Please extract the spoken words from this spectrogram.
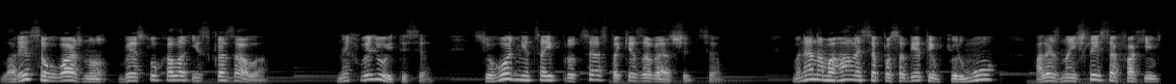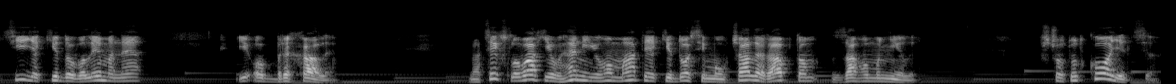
Лариса уважно вислухала і сказала: Не хвилюйтеся, сьогодні цей процес таки завершиться. Мене намагалися посадити в тюрму, але знайшлися фахівці, які довели мене і оббрехали. На цих словах Євген і його мати, які досі мовчали, раптом загомоніли. Що тут коїться?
